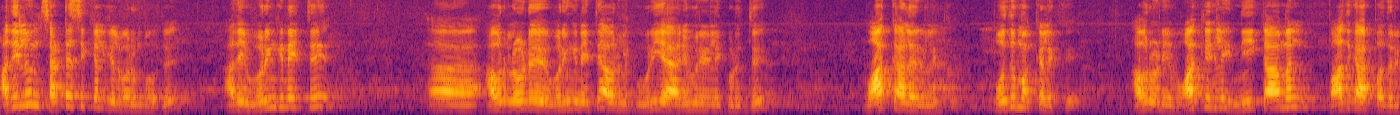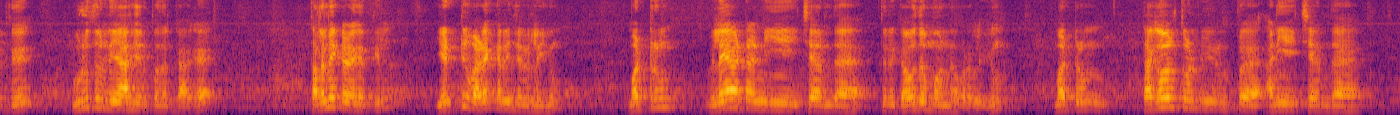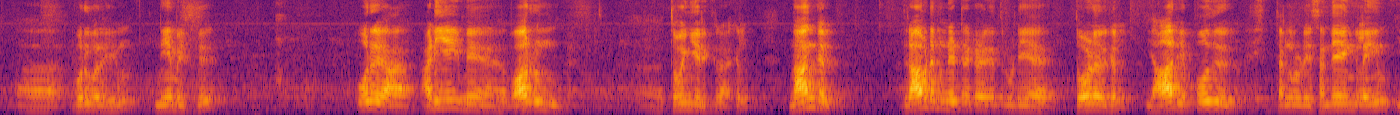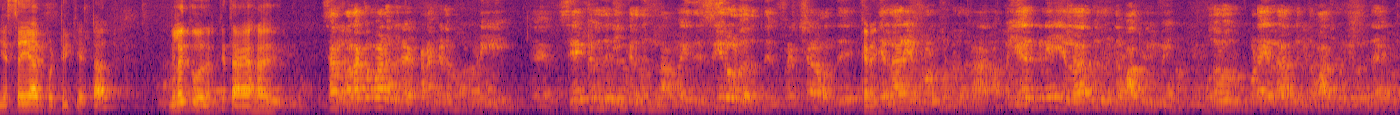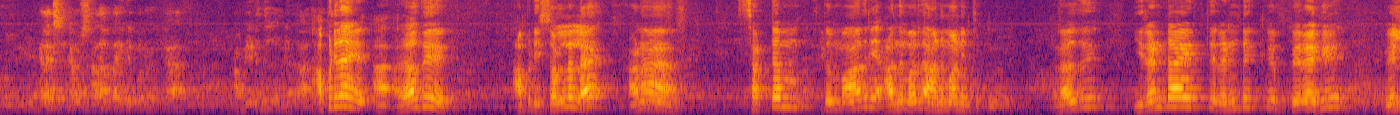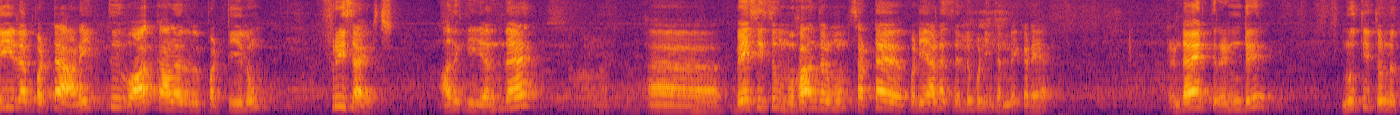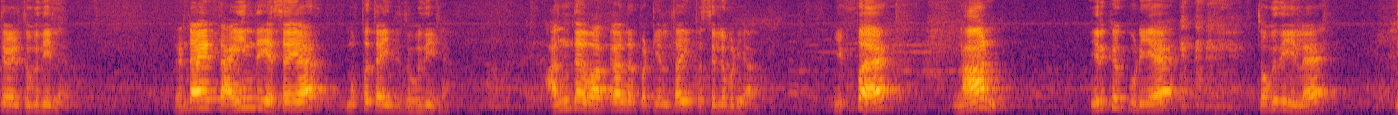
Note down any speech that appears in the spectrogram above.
அதிலும் சட்ட சிக்கல்கள் வரும்போது அதை ஒருங்கிணைத்து அவர்களோடு ஒருங்கிணைத்து அவர்களுக்கு உரிய அறிவுரைகளை கொடுத்து வாக்காளர்களுக்கு பொதுமக்களுக்கு அவருடைய வாக்குகளை நீக்காமல் பாதுகாப்பதற்கு உறுதுணையாக இருப்பதற்காக தலைமை கழகத்தில் எட்டு வழக்கறிஞர்களையும் மற்றும் விளையாட்டு அணியைச் சேர்ந்த திரு கௌதமன் அவர்களையும் மற்றும் தகவல் தொழில்நுட்ப அணியைச் சேர்ந்த ஒருவரையும் நியமித்து ஒரு அ- அணியை மே வாரும் துவங்கியிருக்கிறார்கள். நாங்கள் திராவிட முன்னேற்ற கழகத்தினுடைய தோழர்கள் யார் எப்போது தங்களுடைய சந்தேகங்களையும் எஸ்ஐஆர் பற்றி கேட்டால் விளக்குவதற்கு தயாராக இருக்கிறோம். சேர்க்கிறது நீக்கிறது இல்லாம இது ஜீரோல இருந்து ஃப்ரெஷ்ஷா வந்து. எல்லாரையும் என்ரோல் பண்றதுனா அப்ப ஏற்கனவே எல்லாருக்கும் இருந்த வாக்குரிமை. முதல்வருக்கு கூட எல்லாருக்கும் இருந்த வாக்குரிமை வந்து எலெக்ஷன் கமிஷனால பறிக்கப்பட்டிருக்கா? அப்படி எடுத்துக்க முடியுமா? அப்படிதான் அதாவது அப்படி சொல்லலை ஆனால் சட்டம் மாதிரி அந்த மாதிரி தான் அனுமானித்துக்கணும் அதாவது இரண்டாயிரத்தி ரெண்டுக்கு பிறகு வெளியிடப்பட்ட அனைத்து வாக்காளர்கள் பட்டியலும் ஃப்ரீஸ் ஆயிடுச்சு. அதுக்கு எந்த பேசிஸும் முகாந்திரமும் சட்டப்படியான செல்லுபடித்தன்மை கிடையாது. ரெண்டாயிரத்தி ரெண்டு நூற்றி தொண்ணூற்றி ஏழு தொகுதியில் ரெண்டாயிரத்தி ஐந்து எஸ்ஐஆர் முப்பத்தைந்து தொகுதியில் அந்த வாக்காளர் பட்டியல் தான் இப்போ செல்லுபடியாகும் இப்போ நான் இருக்கக்கூடிய தொகுதியில்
